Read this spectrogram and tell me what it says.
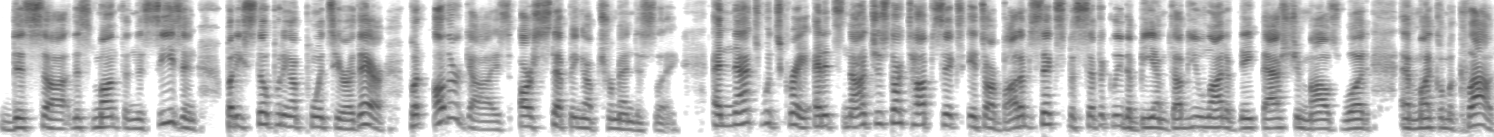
this uh, this month and this season, but he's still putting up points here or there. But other guys are stepping up tremendously. And that's what's great. And it's not just our top six, it's our bottom six, specifically the BMW line of Nate Bastian, Miles Wood, and Michael McLeod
